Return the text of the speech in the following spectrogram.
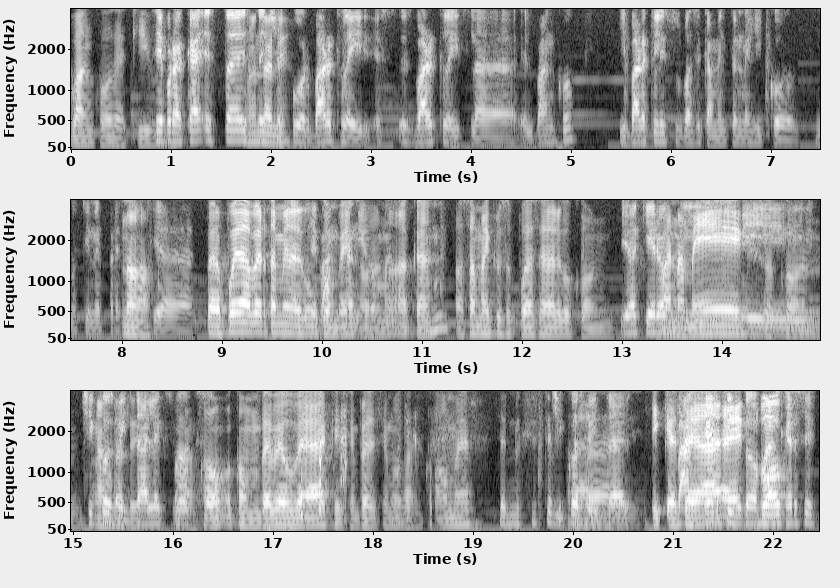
banco de aquí. Sí, por acá está, está hecho por Barclays, es, es Barclays la, el banco y Barclays, pues básicamente en México no tiene presencia. pero puede haber también algún convenio, ¿no? Acá. O sea, Microsoft puede hacer algo con Yo quiero Panamex o con. Chicos Vital Xbox. Con, BBVA, que siempre decimos Bancomer. Ya no existe Chicos Vital. Y que sea Xbox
